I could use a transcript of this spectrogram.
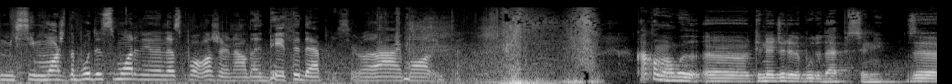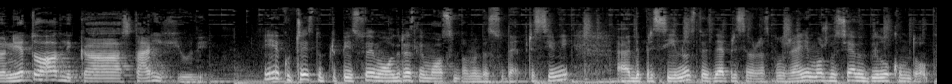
mislim možda bude smoren ili neraspoložen, ali da je dete depresivno, aj molim te. Kako mogu uh, tineđeri da budu depresivni? Zar nije to odlika starijih ljudi? Iako često pripisujemo odraslim osobama da su depresivni, depresivnost, to je depresivno raspoloženje, može da se javi u bilo kom dobu.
